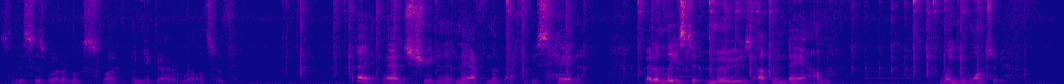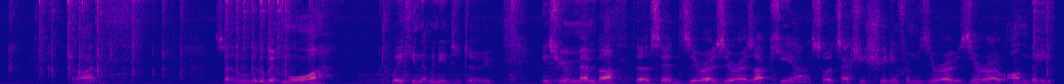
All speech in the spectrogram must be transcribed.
So this is what it looks like when you go relative. Okay, and it's shooting it now from the back of his head. But at least it moves up and down when you want to. Right? So a little bit more tweaking that we need to do is you remember that I said 0, 0 is up here, so it's actually shooting from 0, 0 on the,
